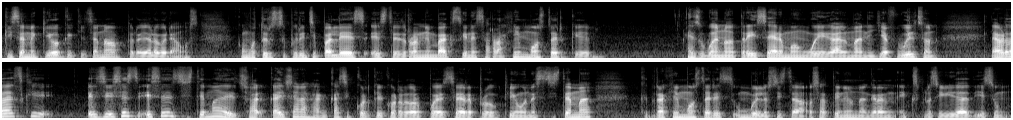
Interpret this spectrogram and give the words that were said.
Quizá me equivoque, quizá no, pero ya lo veremos. Como tus principales este, running backs tienes a Raheem Monster, que es bueno, Trey Sermon, Way Gallman y Jeff Wilson. La verdad es que ese, ese, sistema de Kyle Shanahan, casi cualquier corredor puede ser productivo en este sistema. Raheem Monster es un velocista, o sea, tiene una gran explosividad y es un,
